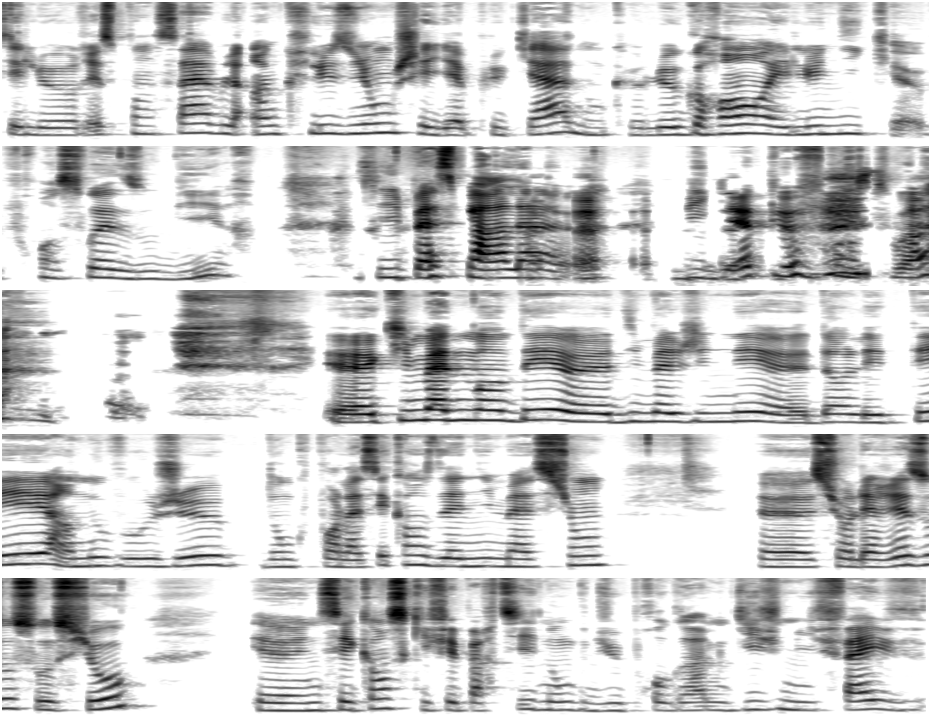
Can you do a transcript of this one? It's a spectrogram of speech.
c'est le responsable inclusion chez Yapluka, donc euh, le grand et l'unique euh, François Zoubir. S'il passe par là, big up François. qui m'a demandé d'imaginer dans l'été un nouveau jeu donc pour la séquence d'animation sur les réseaux sociaux une séquence qui fait partie donc du programme Give Me Five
